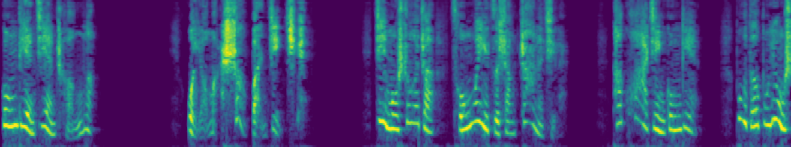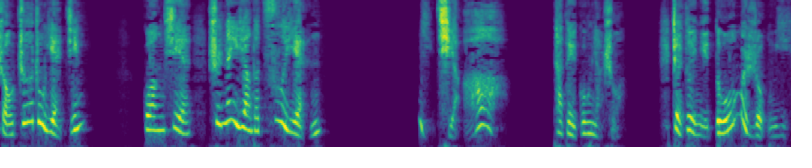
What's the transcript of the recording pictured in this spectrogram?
宫殿建成了，我要马上搬进去。”继母说着，从位子上站了起来。她跨进宫殿，不得不用手遮住眼睛，光线是那样的刺眼。你瞧，他对姑娘说：“这对你多么容易！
